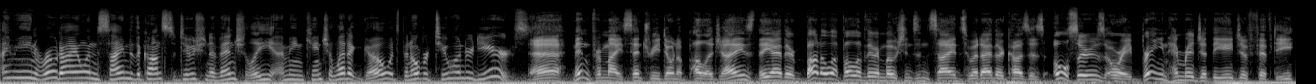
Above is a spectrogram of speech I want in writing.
I mean, Rhode Island signed the Constitution eventually. I mean, can't you let it go? It's been over 200 years. Ah, men from my century don't apologize. They either bottle up all of their emotions inside so it either causes ulcers or a brain hemorrhage at the age of 50,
